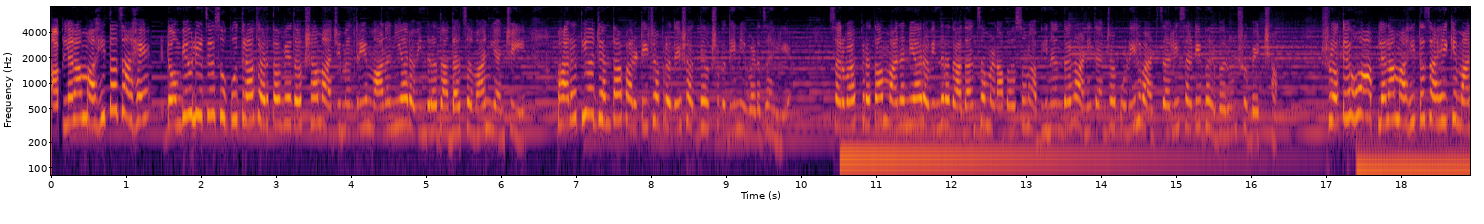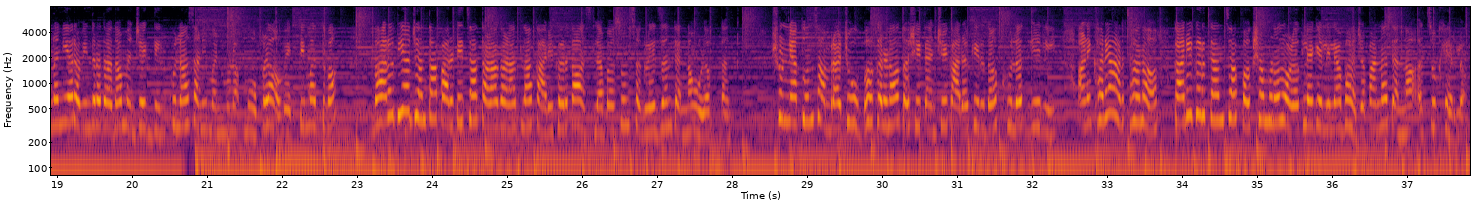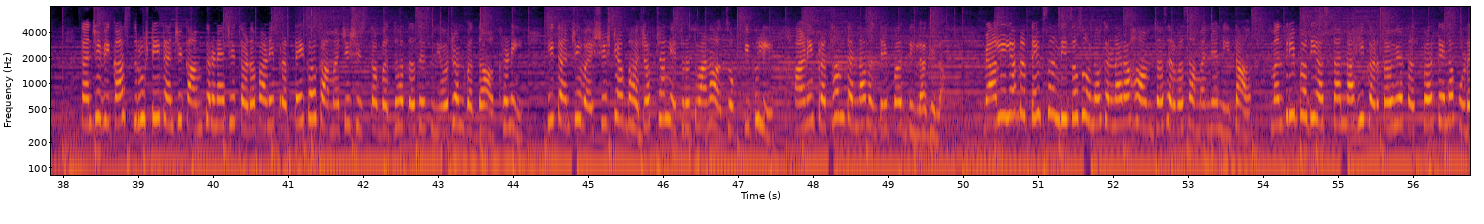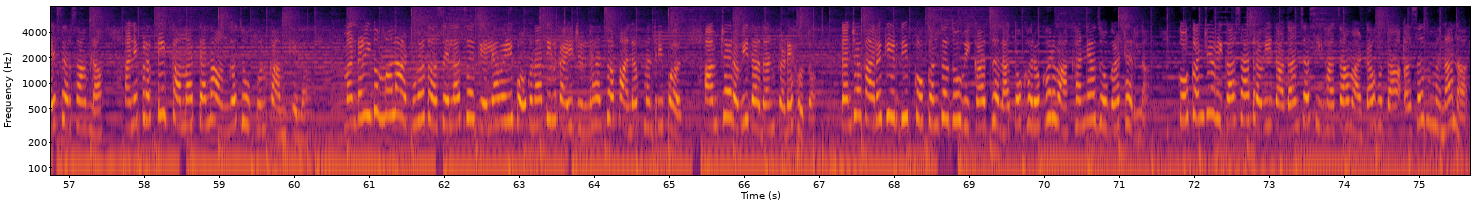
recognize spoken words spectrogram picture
आपल्याला माहीतच आहे डोंबिवलीचे सुपुत्र कर्तव्यदक्ष माजी मंत्री माननीय रवींद्रदादा चव्हाण यांची भारतीय जनता पार्टीच्या प्रदेश अध्यक्षपदी निवड झाली आहे सर्वात प्रथम माननीय रवींद्रदादांचं मनापासून अभिनंदन आणि त्यांच्या पुढील वाटचालीसाठी भरभरून शुभेच्छा. श्रोते हो आपल्याला माहीतच आहे की माननीय रवींद्रदादा म्हणजे एक दिलखुलास आणि मोकळा मोकळं व्यक्तिमत्व. भारतीय जनता पार्टीचा तळागाळातला कार्यकर्ता असल्यापासून सगळेजण त्यांना ओळखतात. शून्यातून साम्राज्य उभं करणं तशी त्यांची कारकीर्द खुलत गेली. आणि खऱ्या अर्थानं कार्यकर्त्यांचा पक्ष म्हणून ओळखल्या गेलेल्या भाजपानं त्यांना अचूक हेरलं. त्यांची विकास दृष्टी त्यांची काम करण्याची तडप आणि प्रत्येक कामाची शिस्तबद्ध तसेच नियोजनबद्ध आखणी ही त्यांची वैशिष्ट्य भाजपच्या नेतृत्वानं अचूक टिपली आणि प्रथम त्यांना मंत्रिपद दिलं गेलं. मिळालेल्या प्रत्येक संधीचं सोनं करणारा हा आमचा सर्वसामान्य नेता. मंत्रीपदी असतानाही कर्तव्य तत्परतेनं पुढे सरसावला आणि प्रत्येक कामात त्यांना अंग झोपून काम केलं. मंडळी तुम्हाला आठवत असेलच गेल्या वेळी कोकणातील काही जिल्ह्यांचं पालकमंत्रीपद आमच्या रवीदादांकडे होतं. त्यांच्या कारकिर्दीत कोकणचा जो विकास झाला तो खरोखर वाखाण्याजोगा ठरला. कोकणच्या विकासात रवीदादांचा सिंहाचा वाटा होता असंच म्हणाला.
